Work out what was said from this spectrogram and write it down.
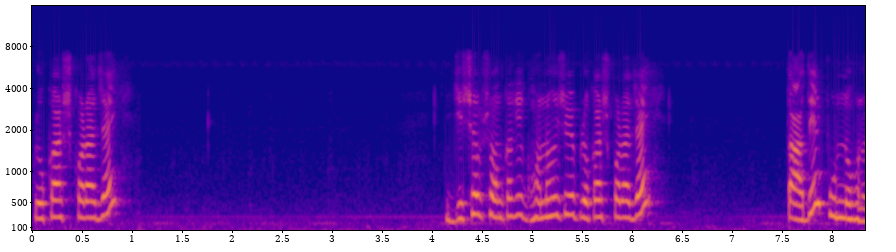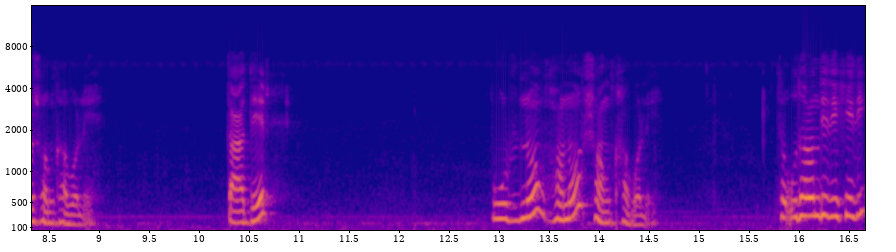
প্রকাশ করা যায়, যেসব সংখ্যাকে ঘন হিসেবে প্রকাশ করা যায়, তাদের পূর্ণ ঘন সংখ্যা বলে। তাদের পূর্ণ ঘন সংখ্যা বলে। তো উদাহরণ দিয়ে দেখিয়ে দিই।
